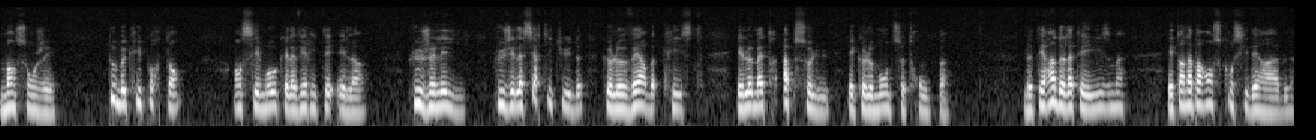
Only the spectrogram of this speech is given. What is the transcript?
mensonger. Tout me crie pourtant, en ces mots, que la vérité est là. Plus je les lis, plus j'ai la certitude que le Verbe Christ est le maître absolu et que le monde se trompe. Le terrain de l'athéisme est en apparence considérable.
